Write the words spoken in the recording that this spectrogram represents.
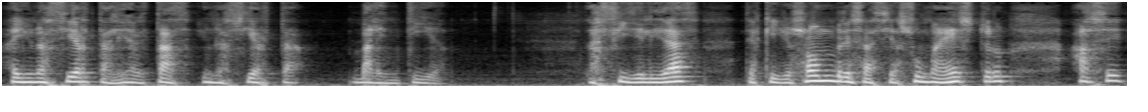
hay una cierta lealtad y una cierta valentía. La fidelidad de aquellos hombres hacia su maestro hace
